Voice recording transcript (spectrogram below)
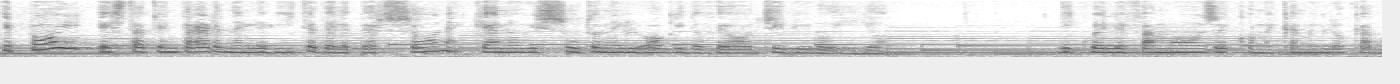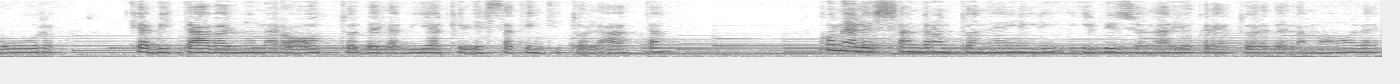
e poi è stato entrare nelle vite delle persone che hanno vissuto nei luoghi dove oggi vivo io. Di quelle famose come Camillo Cavour, che abitava al numero 8 della via che gli è stata intitolata, come Alessandro Antonelli, il visionario creatore della mole,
